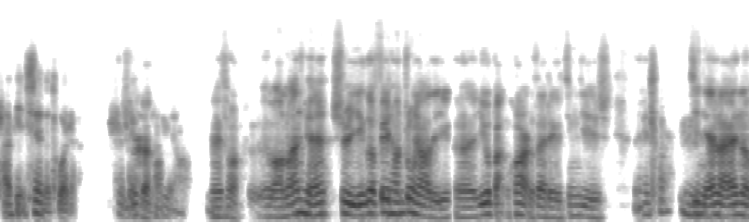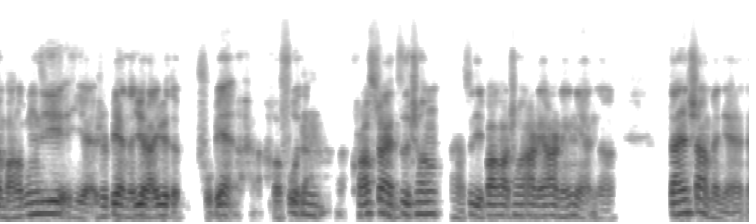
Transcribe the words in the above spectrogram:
产品线的拓展。是的，方面啊，没错，网络安全是一个非常重要的一个呃一个板块，在这个经济，没错。近年来呢，网络攻击也是变得越来越的普遍和复杂。CrossDrag 自称啊，自己报告称，二零二零年呢。单上半年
